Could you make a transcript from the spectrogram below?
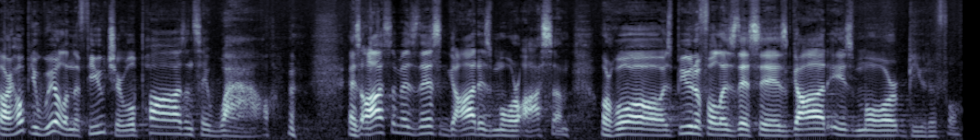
or I hope you will in the future, will pause and say, wow. as awesome as this, God is more awesome. Or, whoa, as beautiful as this is, God is more beautiful.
